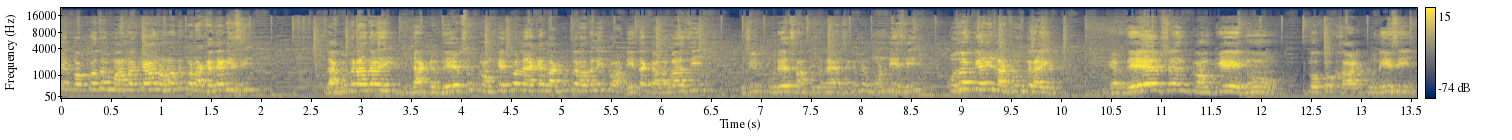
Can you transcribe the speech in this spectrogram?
ਇਹ ਬੱਕੋ ਤੋਂ ਮਾਨੋ ਚਾਲ ਉਹਨਾਂ ਦੇ ਕੋਲ ਰੱਖ ਦੇਣੀ ਸੀ? ਲਾਗੂ ਕਰਾ ਦੇਣੀ ਸੀ? ਜਾਂ ਗੁਰਦੇਵ ਸਿੰਘ ਕੌਂਕੇ ਕੋਲ ਲੈ ਕੇ ਲਾਗੂ ਕਰਾ ਦੇਣੀ? ਤੁਹਾਡੀ ਤਾਂ ਗੱਲਬਾਤ ਸੀ, ਤੁਸੀਂ ਪੂਰੇ ਸੰਤ ਜਰਨੈਲ ਸਿੰਘ ਦੇ ਮੁੰਡੀ ਸੀ, ਉਦੋਂ ਕਿਉਂ ਨਹੀਂ ਲਾਗੂ ਕਰਾਈ? ਗੁਰਦੇਵ ਸਿੰਘ ਕੌਂਕੇ ਨੂੰ ਕੋਕੋ ਖਾੜਕੂ ਨਹੀਂ ਸੀ।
